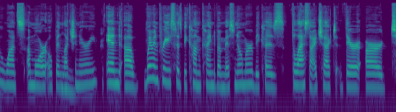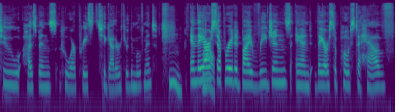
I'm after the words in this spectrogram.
who wants a more open Mm. lectionary. And uh, women priests has become kind of a misnomer because the last I checked, there are two husbands who are priests together through the movement. Mm. And they Wow. are separated by regions and they are supposed to have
